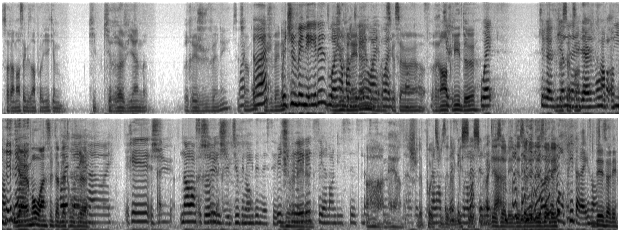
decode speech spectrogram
se se ramassent avec des employés qui, qui, qui reviennent réjuvénés. C'est Ouais. un mot? Ouais. Réjuvénés? Rejuvenated, ouais, en anglais, ouais, Parce que c'est un rempli de... Ouais. Qui reviennent. euh, Il y a un mot en remplis. français. Il y a un mot, hein, s'il te plaît, trouve-le. Ouais. Réju... Non, non, c'est pas Rejuvenated, mais c'est. Rejuvenated, c'est un anglicisme. Ah, merde, je ne l'ai pas utilisé l'anglicisme. Désolé, désolé, désolé. compris, par exemple. Désolé.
